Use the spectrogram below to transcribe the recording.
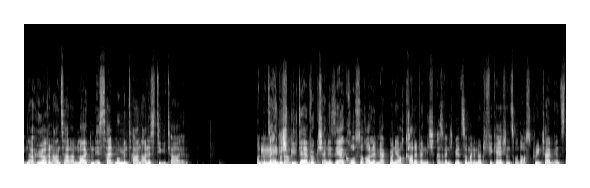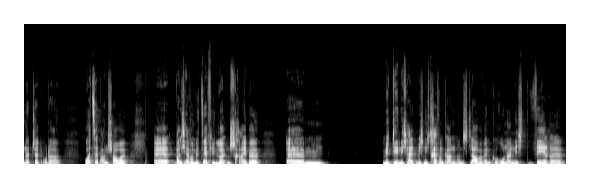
einer höheren Anzahl an Leuten ist halt momentan alles digital. Und unser Mm, Handy klar. spielt da ja wirklich eine sehr große Rolle, merkt man ja auch gerade, wenn ich, also wenn ich mir jetzt so meine Notifications und auch Screentime in Snapchat oder WhatsApp anschaue, äh, weil ich einfach mit sehr vielen Leuten schreibe, ähm, mit denen ich halt mich nicht treffen kann. Und ich glaube, wenn Corona nicht wäre,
